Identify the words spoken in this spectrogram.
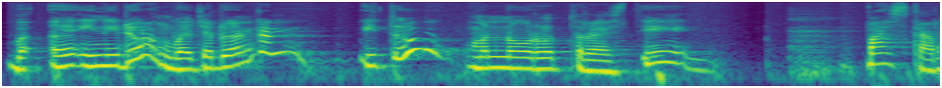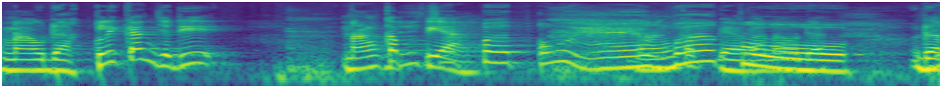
Ba- eh, ini doang baca doang kan itu menurut Resti pas karena udah klik kan jadi nangkep ya. Cepet. Oh Nangkep hebat ya karena udah udah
